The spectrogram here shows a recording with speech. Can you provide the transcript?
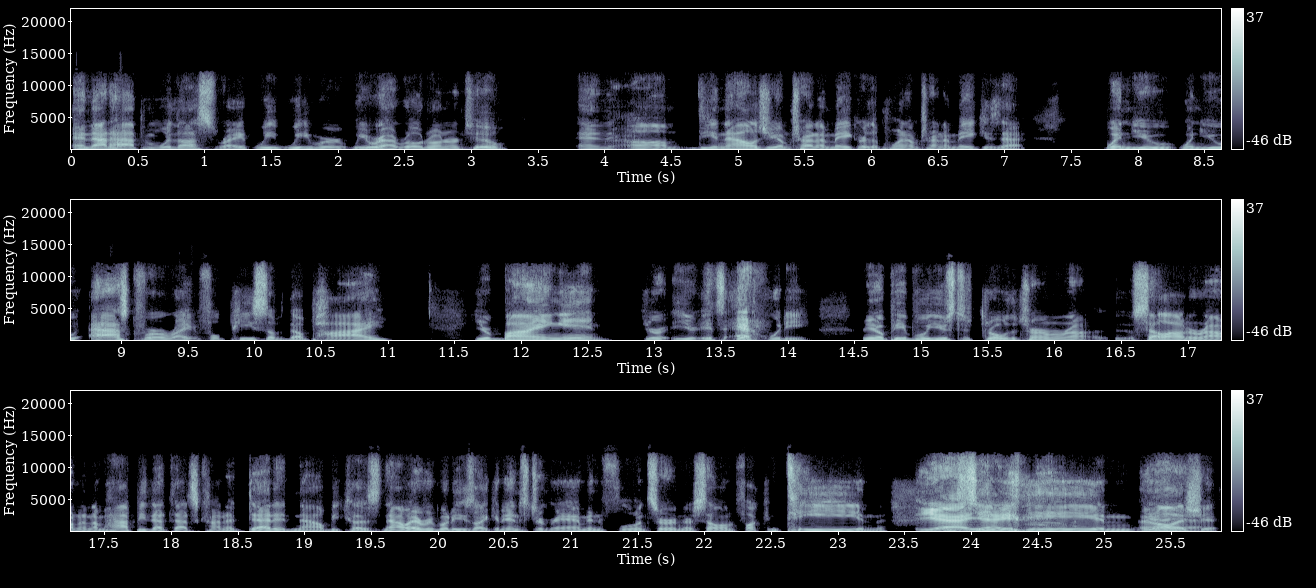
And that happened with us, right? We we were we were at Roadrunner too. And Right. um the analogy I'm trying to make, or the point I'm trying to make is that when you when you ask for a rightful piece of the pie, you're buying in. You're you're it's Yeah. equity. You know, people used to throw the term around sellout around, and I'm happy that that's kind of deaded now because now everybody's like an Instagram influencer and they're selling fucking tea and, Yeah, and yeah, yeah. CBD and, and Yeah, all that yeah. shit,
